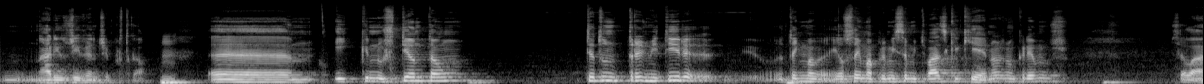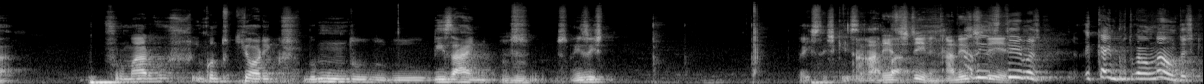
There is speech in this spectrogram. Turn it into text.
na área dos eventos em Portugal Hum. Ahm, e que nos tentam tentam transmitir eu tenho uma, eles têm uma premissa muito básica que é nós não queremos sei lá formar-vos enquanto teóricos do mundo do, do design Uhum. isso, isso não existe para isso tens que ir, lá, Há de existir, há de Há de existir. existir, mas cá em Portugal não. Tens que,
